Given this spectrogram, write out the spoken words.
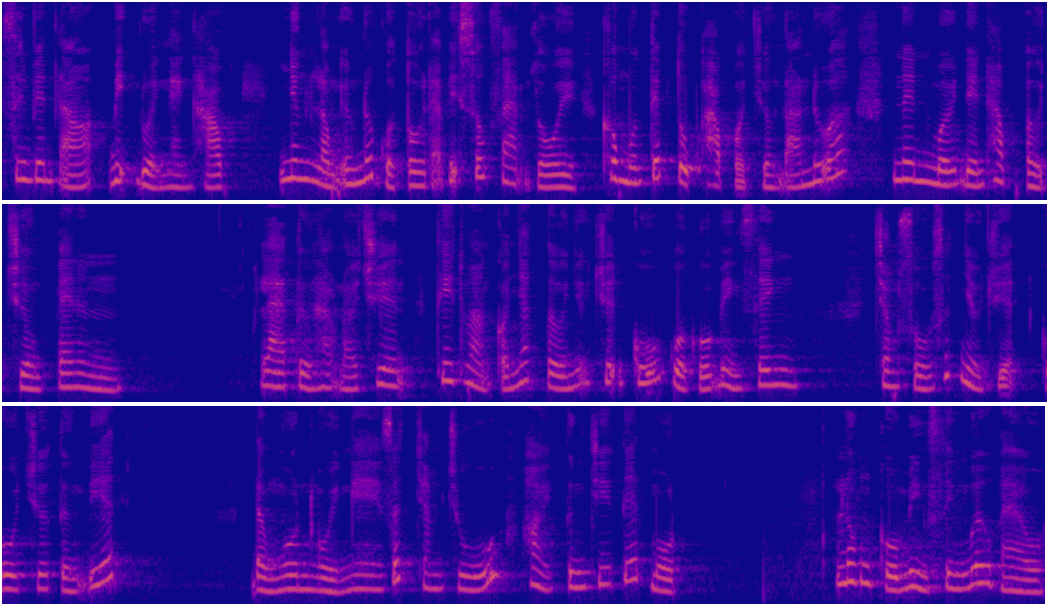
sinh viên đó bị đuổi ngành học. Nhưng lòng yêu nước của tôi đã bị xúc phạm rồi, không muốn tiếp tục học ở trường đó nữa, nên mới đến học ở trường Penn. La tử Hạo nói chuyện, thi thoảng có nhắc tới những chuyện cũ của cố bình sinh. Trong số rất nhiều chuyện cô chưa từng biết. Đồng ngôn ngồi nghe rất chăm chú, hỏi từng chi tiết một. Lung cố bình sinh bước vào,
